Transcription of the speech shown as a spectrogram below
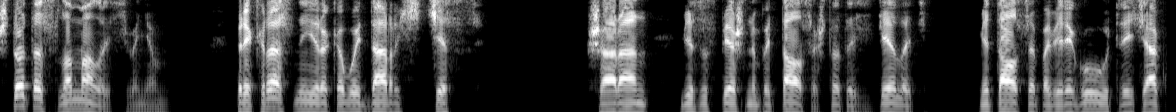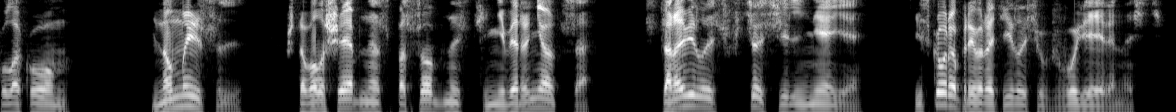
Что-то сломалось в нем. Прекрасный роковой дар исчез. Шаран безуспешно пытался что-то сделать, метался по берегу, тряся кулаком. Но мысль, что волшебная способность не вернется, становилась все сильнее и скоро превратилась в уверенность.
